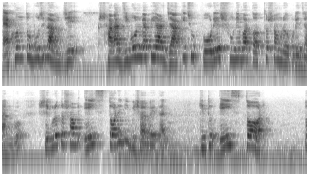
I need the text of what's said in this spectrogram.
এখন তো বুঝলাম যে সারা জীবনব্যাপী আর যা কিছু পড়ে, শুনে বা তথ্য সংগ্রহ করে জানব, সেগুলো তো সব এই স্তরেরই বিষয় হয়ে থাকবে। কিন্তু এই স্তর তো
